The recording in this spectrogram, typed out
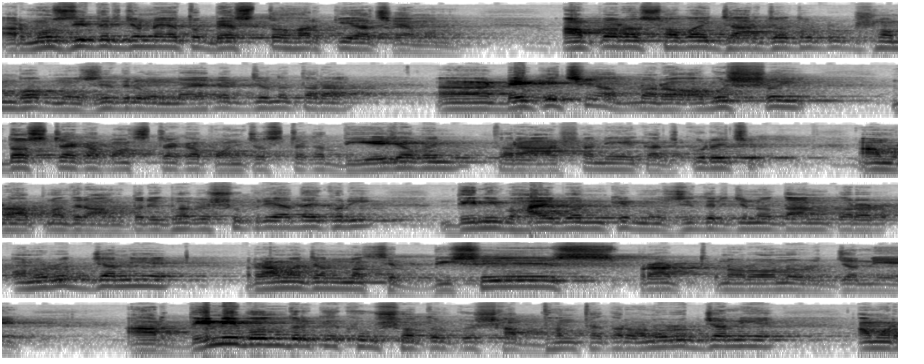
আর মসজিদের জন্য এত ব্যস্ত হওয়ার কি আছে এমন? আপনারা সবাই যার যতটুকু সম্ভব মসজিদের উন্নয়নের জন্য তারা ডেকেছে। আপনারা অবশ্যই দশ টাকা, পাঁচ টাকা, পঞ্চাশ টাকা দিয়ে যাবেন। তারা আশা নিয়ে কাজ করেছে। আমরা আপনাদের আন্তরিকভাবে সুক্রিয়া আদায় করি। দিনী ভাই বোনকে মসজিদের জন্য দান করার অনুরোধ জানিয়ে, রামাজান মাসের বিশেষ প্রার্থনার অনুরোধ জানিয়ে, আর দিনী বন্ধুদেরকে খুব সতর্ক, সাবধান থাকার অনুরোধ জানিয়ে, আমার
